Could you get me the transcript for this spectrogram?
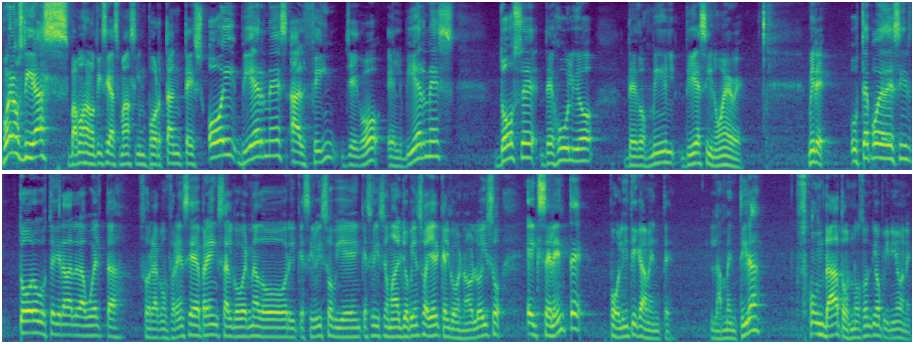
Buenos días, vamos a noticias más importantes. Hoy viernes al fin llegó el viernes 12 de julio de 2019. Mire, usted puede decir todo lo que usted quiera darle la vuelta sobre la conferencia de prensa al gobernador y que si lo hizo bien, que si lo hizo mal. Yo pienso ayer que el gobernador lo hizo excelente políticamente. Las mentiras son datos, no son ni opiniones.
